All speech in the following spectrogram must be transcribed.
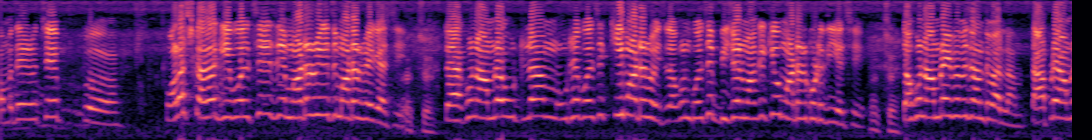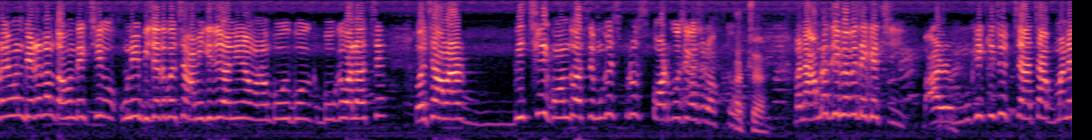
আমাদের হচ্ছে পলাশ কাকা গিয়ে বলছে যে মার্ডার হয়ে গেছে মার্ডার হয়ে গেছে। তো এখন আমরা উঠলাম উঠে বলছে কি মার্ডার হয়েছে? তখন বলছে বিজয়ের মাকে কেউ মার্ডার করে দিয়েছে। তখন আমরা এইভাবে জানতে পারলাম। তারপরে আমরা যখন বেরোলাম তখন দেখছি উনি বিজয়তে বলছে আমি কিছু জানি না ওনার বউ বউ- বউকে বলা হচ্ছে বলছে আমার বিচ্ছিরি গন্ধ আসছে মুখে পুরো স্পট বসে গেছে রক্ত। মানে আমরা যেভাবে দেখেছি আর মুখে কিছু চাপ মানে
